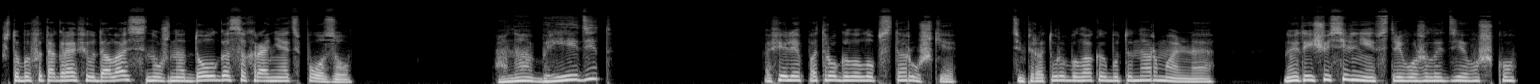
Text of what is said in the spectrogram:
Чтобы фотография удалась, нужно долго сохранять позу. «Она бредит?» Офелия потрогала лоб старушки. Температура была как будто нормальная. Но это еще сильнее встревожило девушку.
